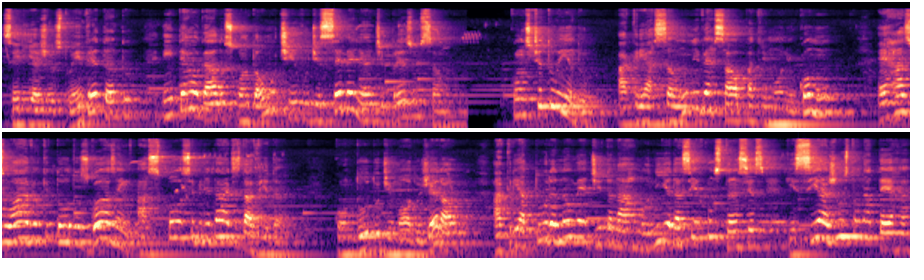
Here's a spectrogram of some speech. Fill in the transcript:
Seria justo, entretanto, interrogá-los quanto ao motivo de semelhante presunção. Constituindo a criação universal patrimônio comum, é razoável que todos gozem as possibilidades da vida. Contudo, de modo geral, a criatura não medita na harmonia das circunstâncias que se ajustam na terra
